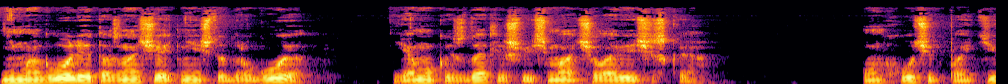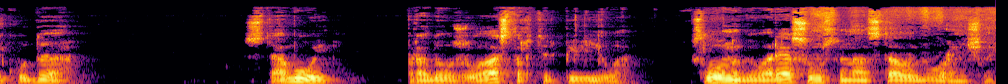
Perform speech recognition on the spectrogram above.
не могло ли это означать нечто другое, я мог издать лишь весьма человеческое. Он хочет пойти куда? С тобой, продолжил Астер терпеливо, словно говоря с умственно отсталой горничной.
